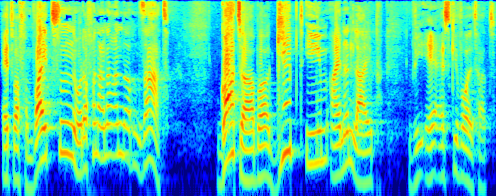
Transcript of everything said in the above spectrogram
etwa vom Weizen oder von einer anderen Saat. Gott aber gibt ihm einen Leib, wie er es gewollt hat,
